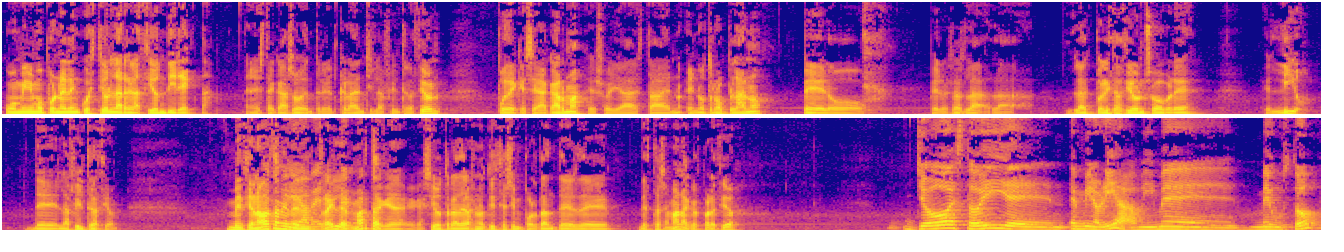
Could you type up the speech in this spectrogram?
como mínimo poner en cuestión la relación directa, en este caso entre el crunch y la filtración. Puede que sea karma, eso ya está en, en otro plano, pero pero esa es la, la, la actualización sobre el lío de la filtración. Mencionabas también Sí, el tráiler, Marta, que, que ha sido otra de las noticias importantes de, de esta semana. ¿Qué os pareció? Yo estoy en, en minoría, a mí me, me gustó.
